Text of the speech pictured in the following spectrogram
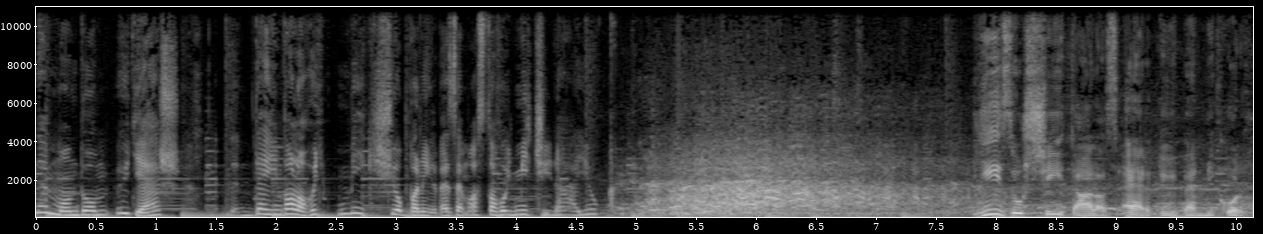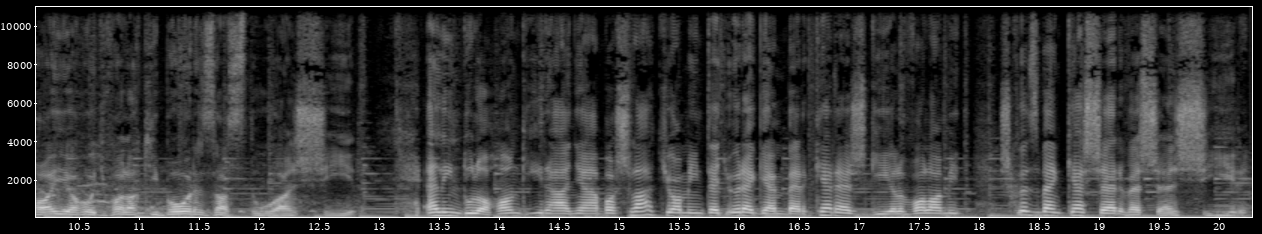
Nem mondom, ügyes, de én valahogy mégis jobban élvezem azt, ahogy mit csináljuk. Jézus sétál az erdőben, mikor hallja, hogy valaki borzasztóan sír. Elindul a hang irányába, s látja, mint egy öregember keresgél valamit, s közben keservesen sír.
